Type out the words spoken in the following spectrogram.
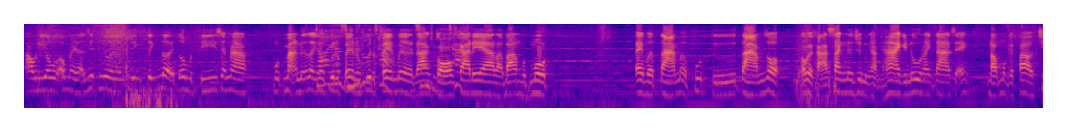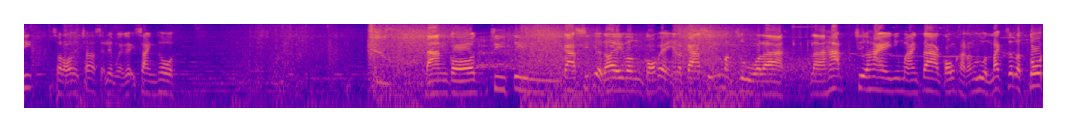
audio ông này đã giết người bình tĩnh đợi tôi một tí xem nào. Một mạng nữa dành cho Queen of Pain bây giờ đang có KDA là 311 level 8 ở phút thứ 8 rồi. Có vẻ khá xanh nên cho mình hẳn hai cái nút anh ta sẽ đóng một cái power chip sau đó thì chắc là sẽ lên một cái gậy xanh thôi. Đang có truy tìm ca sĩ ở đây vâng có vẻ như là ca sĩ mặc dù là là hát chưa hay nhưng mà anh ta có khả năng luồn lách rất là tốt.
